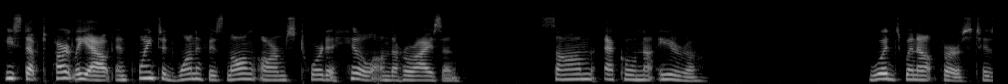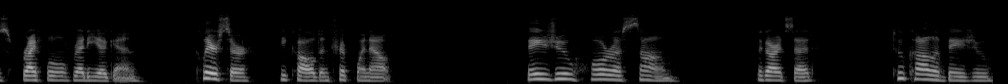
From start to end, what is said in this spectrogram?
He stepped partly out and pointed one of his long arms toward a hill on the horizon. Sam Echo Naira. Woods went out first, his rifle ready again. Clear, sir, he called, and Trip went out. Beju Hora Sam, the guard said. Tukala Beju.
